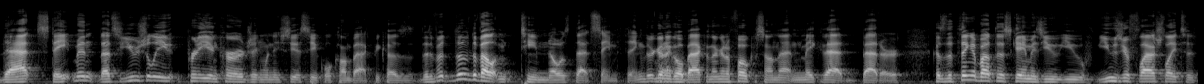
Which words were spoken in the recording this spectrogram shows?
that statement, that's usually pretty encouraging when you see a sequel come back because the, the development team knows that same thing. They're going Right. to go back and they're going to focus on that and make that better. Because the thing about this game is you you use your flashlight to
